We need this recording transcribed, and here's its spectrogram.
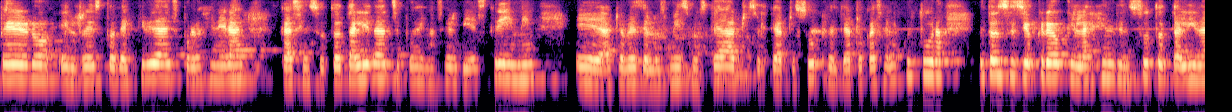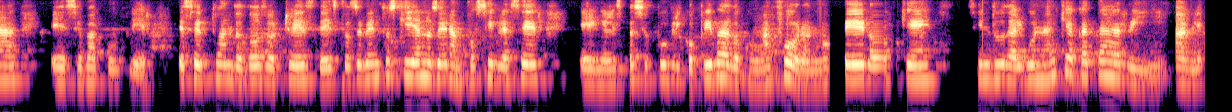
pero el resto de actividades, por lo general, casi en su totalidad, se pueden hacer vía streaming eh, a través de los mismos teatros, el Teatro Sucre, el Teatro Casa de la Cultura. Entonces, yo creo que la agenda en su totalidad eh, se va a cumplir, exceptuando dos o tres de estos eventos que ya nos eran posible hacer en el espacio público privado con aforo, ¿no? Pero que sin duda alguna que acatar y hable,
